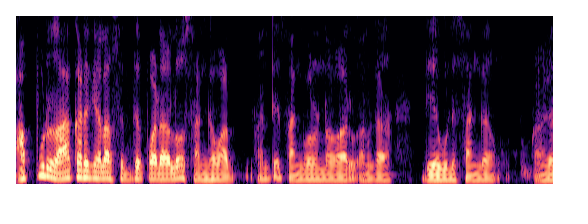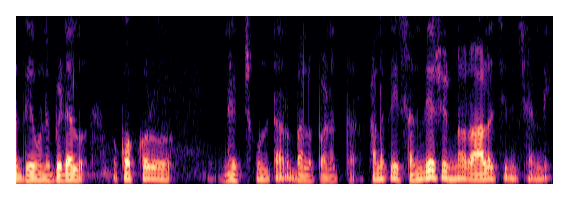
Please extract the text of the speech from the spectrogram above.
అప్పుడు రాకడికి ఎలా సిద్ధపడాలో సంఘం అంటే సంఘంలో ఉన్నవారు అనగా దేవుని సంఘం అనగా దేవుని బిడలు ఒక్కొక్కరు నేర్చుకుంటారు బలపడతారు. కనుక ఈ సందేశం విన్నవారు ఆలోచించండి.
